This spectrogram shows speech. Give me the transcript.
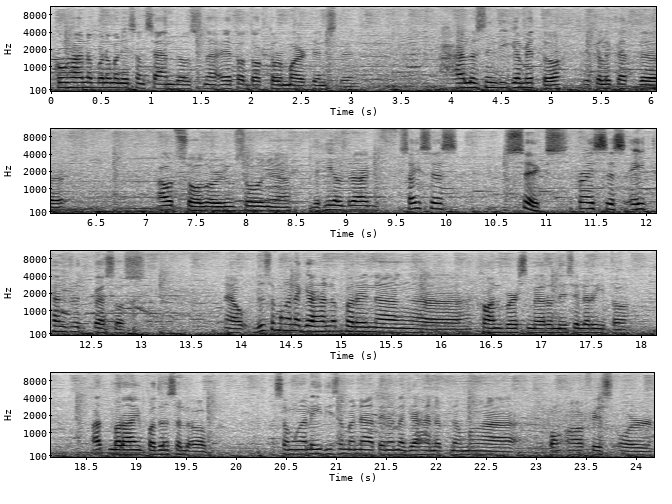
Kung hanap mo naman isang sandals na ito, Dr. Martens din halos hindi gamit to. Take a look at the outsole or yung sole niya. The heel drag sizes 6. Price is 800 pesos. Now, dun sa mga naghahanap pa rin ng uh, Converse, meron din sila rito. At marami pa dun sa loob. Sa mga ladies naman natin na naghahanap ng mga pang office or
